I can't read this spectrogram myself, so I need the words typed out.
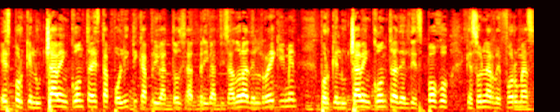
es porque luchaba en contra de esta política privatizadora del régimen, porque luchaba en contra del despojo que son las reformas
